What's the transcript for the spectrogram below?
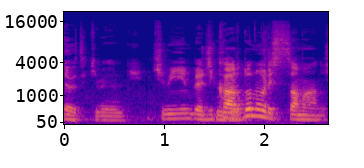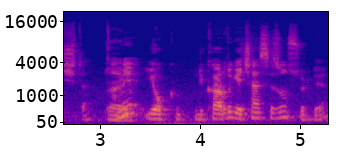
Evet 2021. 2021. Ricardo Norris zamanı işte. Aynen. Mi? Yok. Ricardo geçen sezon sürdü ya.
